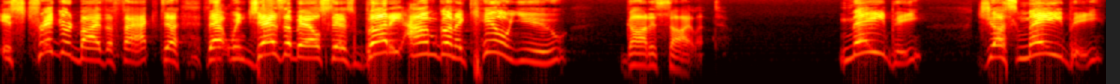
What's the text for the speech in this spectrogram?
is triggered by the fact uh, that when Jezebel says, Buddy, I'm going to kill you, God is silent. Maybe, just maybe,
